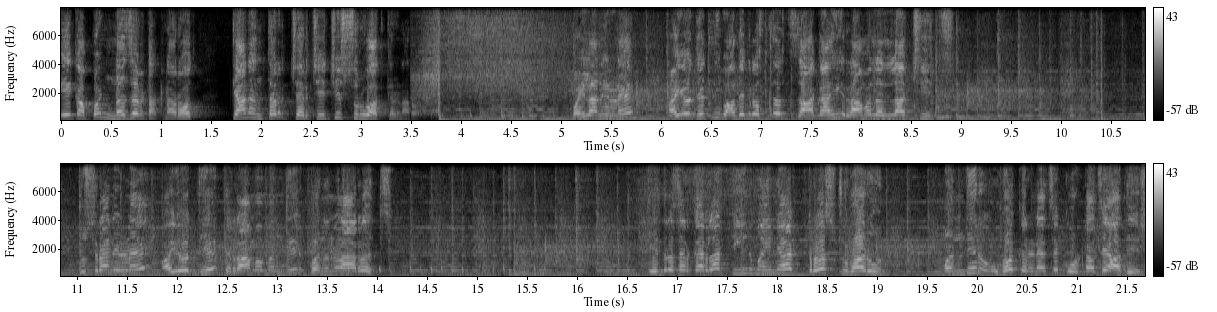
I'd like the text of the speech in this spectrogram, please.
एक आपण नजर टाकणार आहोत. त्यानंतर चर्चेची सुरुवात करणार आहोत. पहिला निर्णय अयोध्येतली वादग्रस्त जागा ही रामलल्लाचीच. दुसरा निर्णय अयोध्येत राम मंदिर बनणारच. केंद्र सरकारला तीन महिन्यात ट्रस्ट उभारून मंदिर उभं करण्याचे कोर्टाचे आदेश.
